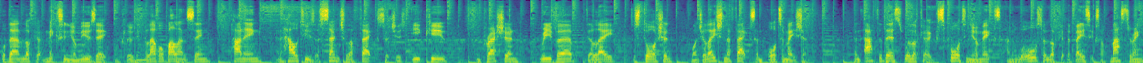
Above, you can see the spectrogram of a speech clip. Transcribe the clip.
We'll then look at mixing your music, including level balancing, panning, and how to use essential effects such as EQ, compression, reverb, delay, distortion, modulation effects, and automation. Then after this, we'll look at exporting your mix and we'll also look at the basics of mastering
